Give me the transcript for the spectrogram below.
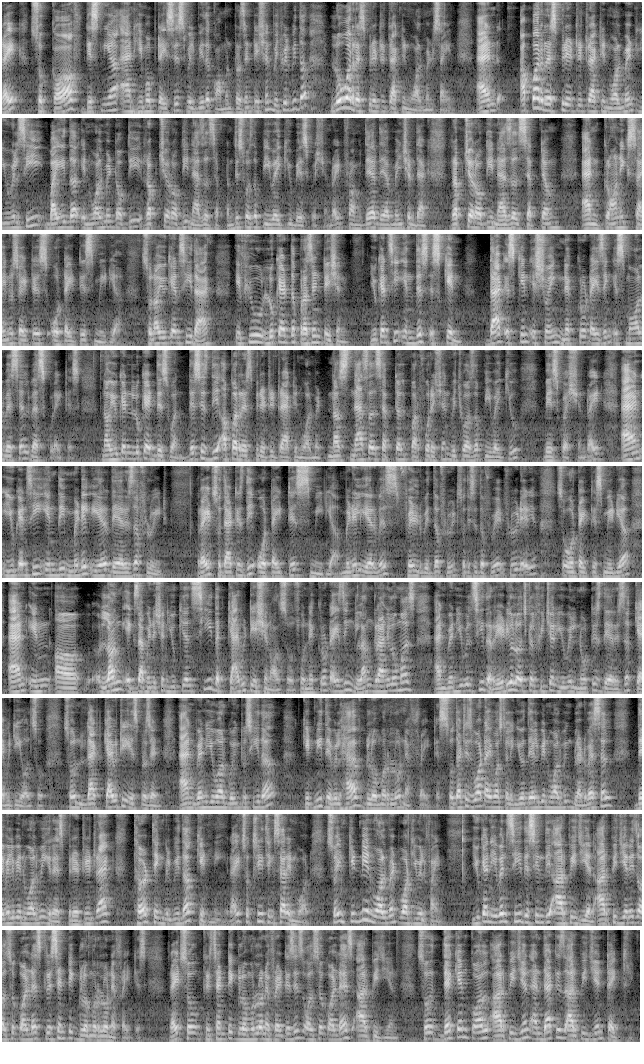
right? So cough dyspnea and hemoptysis will be the common presentation which will be the lower respiratory tract involvement sign. And upper respiratory tract involvement you will see by the involvement of the rupture of the nasal septum. This was the pyq based question right? From there they have mentioned that rupture of the nasal septum and chronic sinusitis otitis media. So now you can see that if you look at the presentation you can see in this skin that skin is showing necrotizing small vessel vasculitis. Now you can look at this one. This is the upper respiratory tract involvement, Nas nasal septal perforation, which was a PYQ based question, right? And you can see in the middle ear, there is a fluid right? So that is the otitis media. Middle ear is filled with the fluid. So this is the fluid area. So otitis media. And in uh, lung examination, you can see the cavitation also. So necrotizing lung granulomas. And when you will see the radiological feature, you will notice there is a cavity also. So that cavity is present. And when you are going to see the kidney they will have glomerulonephritis so that is what i was telling you they'll be involving blood vessel they will be involving respiratory tract third thing will be the kidney right so three things are involved so in kidney involvement what you will find you can even see this in the RPGN. RPGN is also called as crescentic glomerulonephritis, right? So crescentic glomerulonephritis is also called as RPGN. So they can call RPGN and that is RPGN type 3,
